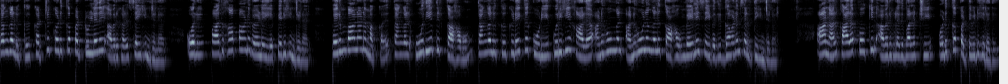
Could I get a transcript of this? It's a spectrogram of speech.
தங்களுக்கு கற்றுக் கொடுக்கப்பட்டுள்ளதை அவர்கள் செய்கின்றனர். ஒரு பாதுகாப்பான வேலையை பெறுகின்றனர். பெரும்பாலான மக்கள் தங்கள் ஊதியத்திற்காகவும் தங்களுக்கு கிடைக்கக்கூடிய குறுகிய கால அனுகூங்கள் அனுகூலங்களுக்காகவும் வேலை செய்வதில் கவனம் செலுத்துகின்றனர். ஆனால் காலப்போக்கில் அவர்களது வளர்ச்சி ஒடுக்கப்பட்டு விடுகிறது.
